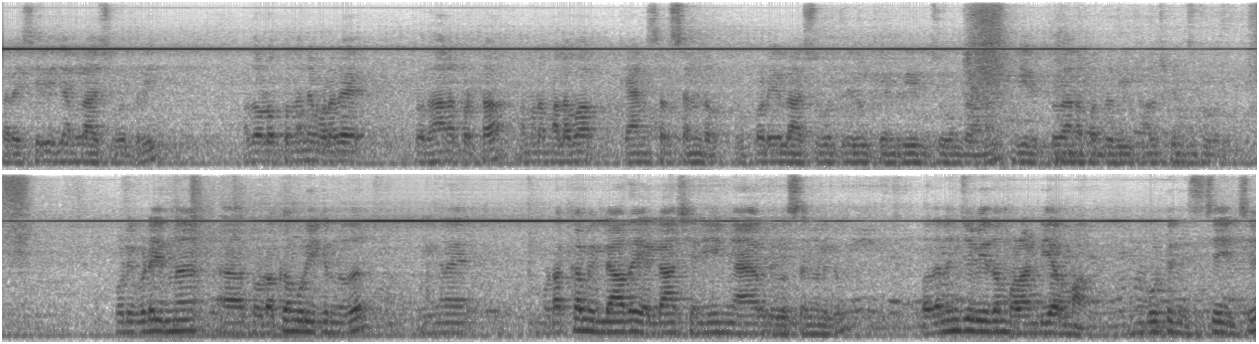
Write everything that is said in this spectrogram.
തലശ്ശേരി ജനറൽ ആശുപത്രി അതോടൊപ്പം തന്നെ വളരെ പ്രധാനപ്പെട്ട നമ്മുടെ മലബാർ ക്യാൻസർ സെന്റർ ഉൾപ്പെടെയുള്ള ആശുപത്രികൾ കേന്ദ്രീകരിച്ചുകൊണ്ടാണ് ഈ രക്തദാന പദ്ധതി ആവിഷ്കരിച്ചിട്ടുള്ളത്. അപ്പോൾ ഇവിടെ ഇന്ന് തുടക്കം കുറിക്കുന്നത് ഇങ്ങനെ മുടക്കമില്ലാതെ എല്ലാ ശനിയും ഞായർ ദിവസങ്ങളിലും പതിനഞ്ച് വീതം വളണ്ടിയർമാർ മുൻകൂട്ടി നിശ്ചയിച്ച്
